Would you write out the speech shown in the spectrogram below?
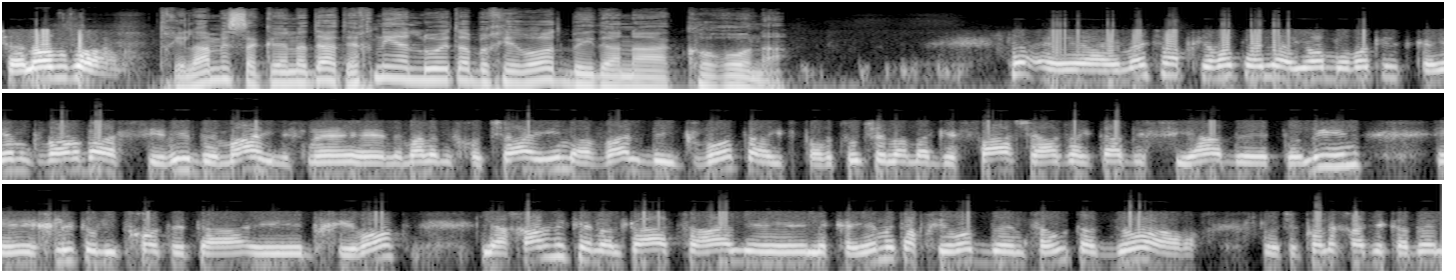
שלום זוהר. תחילה מסקרן לדעת איך ניהלו את הבחירות בעידן הקורונה. אה, האמת שהבחירות האלה היו אמורות להתקיים כבר בעשירי במאי, לפני אה, למעלה מחודשיים, אבל בעקבות ההתפרצות של המגפה, שאז הייתה בשיאה בפולין, אה, החליטו לדחות את הבחירות. לאחר מכן עלתה הצעה לקיים את הבחירות באמצעות הדואר, זאת אומרת שכל אחד יקבל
